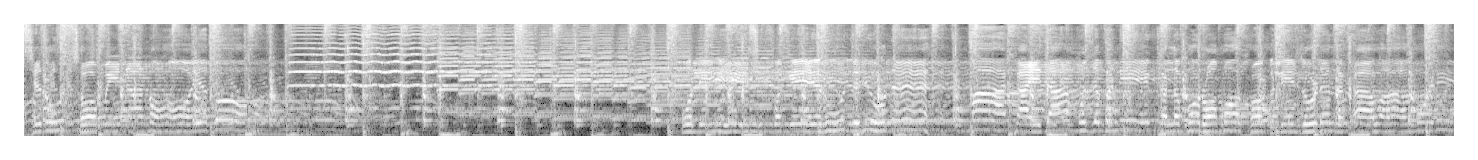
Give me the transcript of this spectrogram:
મશરૂ છ મહિનાનો હતો પોલીસ પગે રૂધર્યું ને માં કાયદા મુજબની કલમો રોમો ખોગલી જોડે લખાવા મોડી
